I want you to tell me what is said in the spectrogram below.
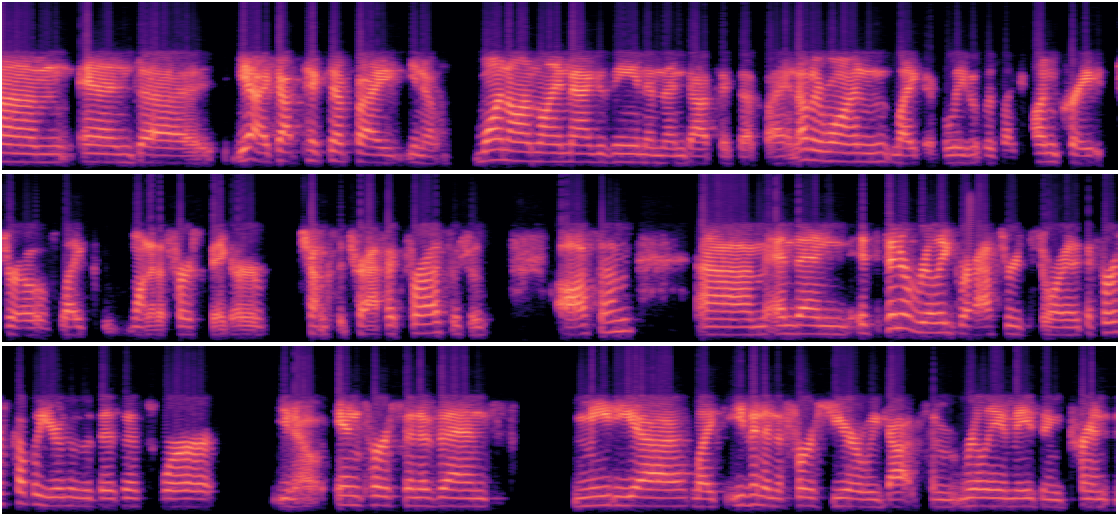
Um, and uh, yeah, it got picked up by you know one online magazine and then got picked up by another one. Like I believe it was like Uncrate drove like one of the first bigger chunks of traffic for us, which was awesome. Um, and then it's been a really grassroots story. Like the first couple of years of the business were you know, in person events, media. Like even in the first year, we got some really amazing print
